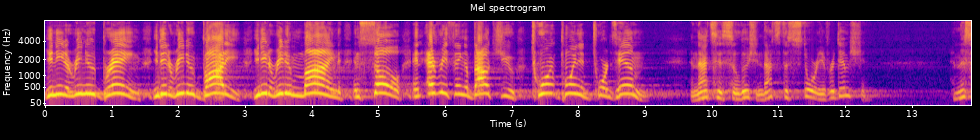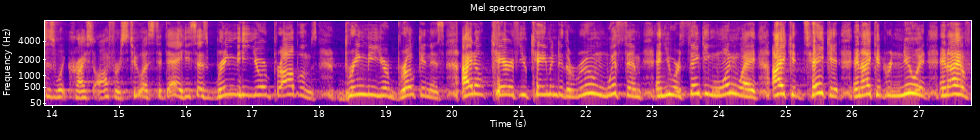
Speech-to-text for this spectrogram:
You need a renewed brain. You need a renewed body. You need a renewed mind and soul and everything about you pointed towards Him. And that's His solution. That's the story of redemption. And this is what Christ offers to us today. He says, Bring me your problems, bring me your brokenness. I don't care if you came into the room with them and you were thinking one way, I could take it and I could renew it, and I have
